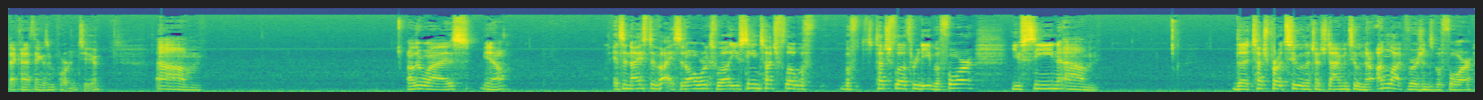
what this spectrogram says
that kind of thing is important to you. Um, otherwise, you know, it's a nice device. It all works well. You've seen TouchFLO, bef- bef- TouchFLO 3D before. You've seen um, the Touch Pro 2 and the Touch Diamond 2 in their unlocked versions before.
